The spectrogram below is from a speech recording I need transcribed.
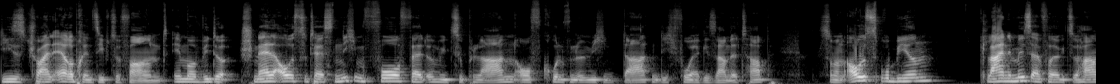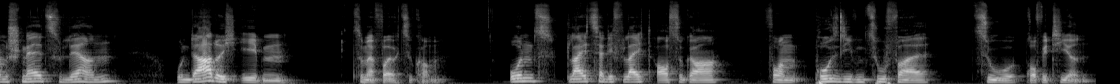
dieses Trial-Error-Prinzip zu fahren und immer wieder schnell auszutesten, nicht im Vorfeld irgendwie zu planen aufgrund von irgendwelchen Daten, die ich vorher gesammelt habe, sondern ausprobieren, kleine Misserfolge zu haben, schnell zu lernen und dadurch eben zum Erfolg zu kommen. Und gleichzeitig vielleicht auch sogar vom positiven Zufall zu profitieren.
